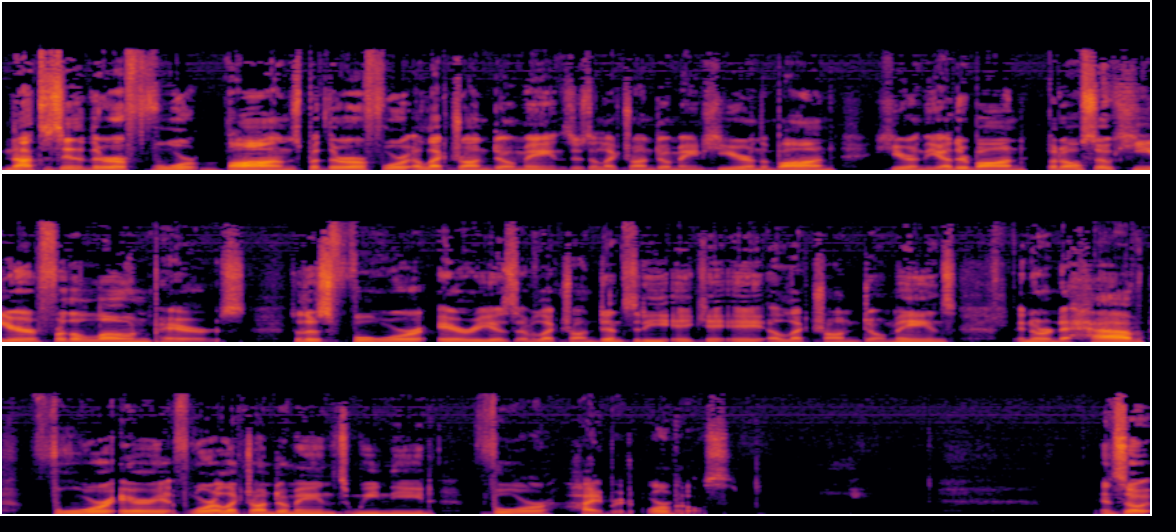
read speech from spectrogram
Not to say that there are four bonds, but there are four electron domains. There's an electron domain here on the bond, here on the other bond, but also here for the lone pairs. So there's four areas of electron density, aka electron domains. In order to have four area four electron domains, we need four hybrid orbitals. And so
